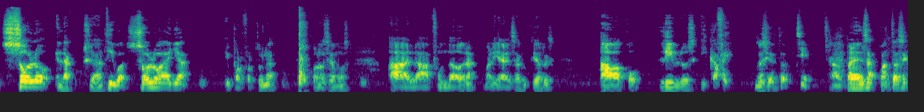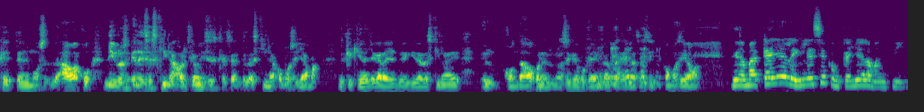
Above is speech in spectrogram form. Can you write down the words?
solo en la ciudad antigua, solo haya, y por fortuna conocemos a la fundadora, María Elsa Gutiérrez, Abaco, Libros y Café. ¿No es cierto? Sí. María Elsa, ¿cuánto hace que tenemos Abaco libros en esa esquina? Ahorita me dices que está entre la esquina, ¿cómo se llama? El que quiera llegar allá tiene que ir a la esquina del condado con el no sé qué, porque ahí en Cartagena es así. ¿Cómo se llama? Se llama Calle de la Iglesia con Calle de la Mantilla.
